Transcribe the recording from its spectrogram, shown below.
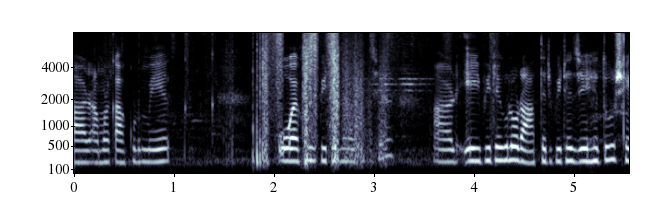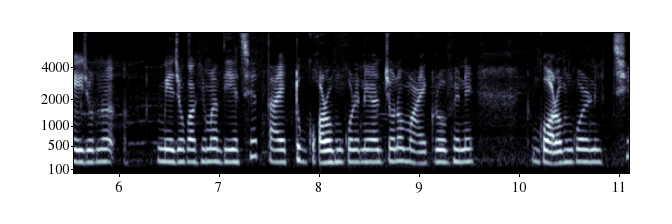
আর আমার কাকুর মেয়ে, ও এখন পিঠে ভাবছে আর এই পিঠেগুলো রাতের পিঠে যেহেতু, সেই জন্য মেজো কাকিমা দিয়েছে। তাই একটু গরম করে নেওয়ার জন্য মাইক্রোওভেনে গরম করে নিচ্ছি।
